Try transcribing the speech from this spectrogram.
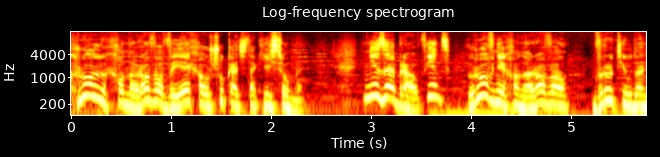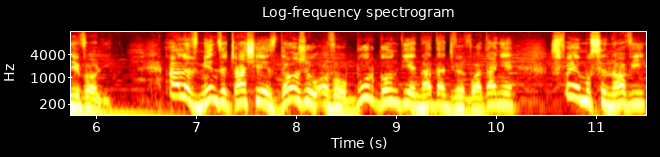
Król honorowo wyjechał szukać takiej sumy. Nie zebrał, więc równie honorowo wrócił do niewoli. Ale w międzyczasie zdążył ową Burgundię nadać we władanie swojemu synowi,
